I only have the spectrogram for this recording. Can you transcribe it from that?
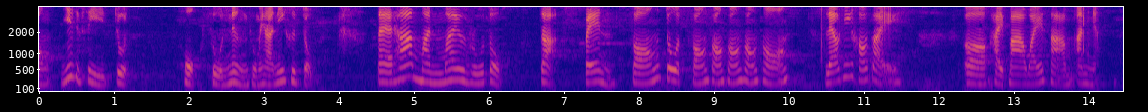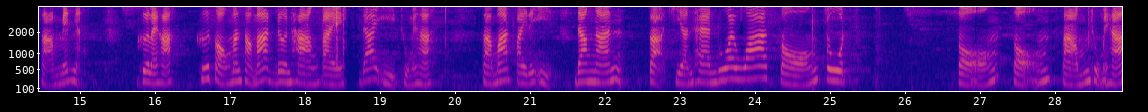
2 24.601 ถูกไหมคะ นี่คือจบ แต่ถ้ามันไม่รู้จบจะเป็น 2.22222 แล้วที่เขาใส่ไข่ปลาไว้ 3 อันเนี่ย3เม็ดเนี่ยคืออะไรคะคือ 2 มันสามารถเดินทางไปได้อีกถูกไหมคะสามารถไปได้อีก ดังนั้นจะเขียนแทนด้วยว่า 2 จุด 2 2 3 ถูกไหมคะ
